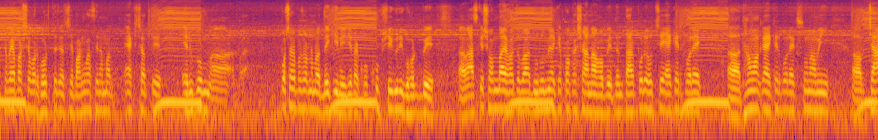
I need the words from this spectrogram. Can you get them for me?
একটা ব্যাপার স্যাপার ঘটতে যাচ্ছে। বাংলা সিনেমার একসাথে এরকম প্রচার প্রচার আমরা দেখিনি, যেটা খুব শীঘ্রই ঘটবে। আজকে সন্ধ্যায় হয়তো বা দুলুমিয়াকে প্রকাশে আনা হবে দেন তারপরে হচ্ছে একের পর এক ধামাকা, একের পর এক সুনামি যা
